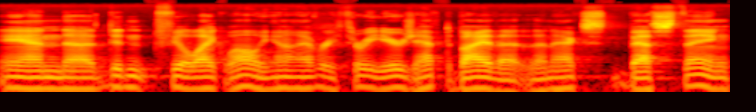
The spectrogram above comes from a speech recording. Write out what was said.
and uh, didn't feel like well you know every three years you have to buy the the next best thing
